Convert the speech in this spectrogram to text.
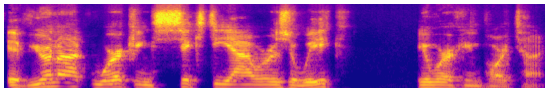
if you're not working 60 hours a week, you're working part time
